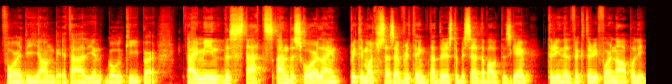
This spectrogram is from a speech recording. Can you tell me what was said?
for the young Italian goalkeeper. I mean, the stats and the scoreline pretty much says everything that there is to be said about this game. 3 0 victory for Napoli.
